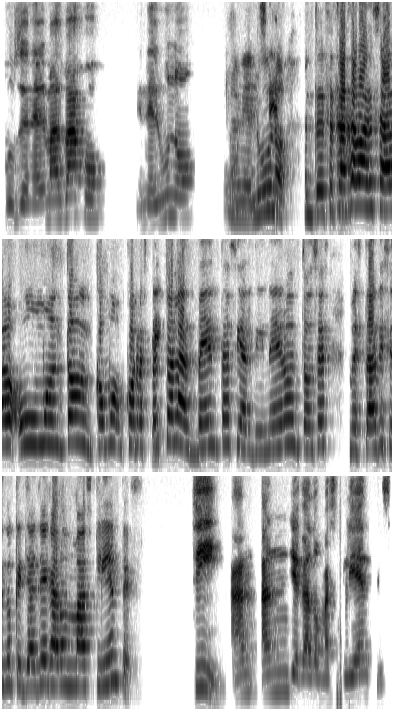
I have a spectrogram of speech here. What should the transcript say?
pues en el más bajo, en el uno o En en el el cero. uno. Entonces has avanzado un montón. Como con sí, respecto a las ventas y al dinero, entonces me estás diciendo que ya llegaron más clientes. Sí han, han llegado más clientes.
